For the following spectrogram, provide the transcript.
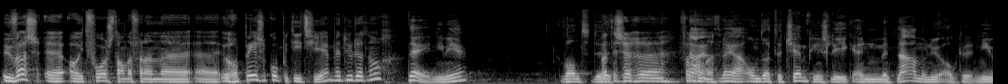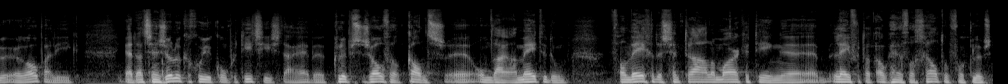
U was eh, ooit voorstander van een eh, eh, Europese competitie, hè? Bent u dat nog? Nee, niet meer. Want de, Wat is er eh, Nou, veranderd? nou ja, omdat de Champions League en met name nu ook de nieuwe Europa League... Ja, dat zijn zulke goede competities. Daar hebben clubs zoveel kans eh, om daaraan mee te doen. Vanwege de centrale marketing eh, levert dat ook heel veel geld op voor clubs.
